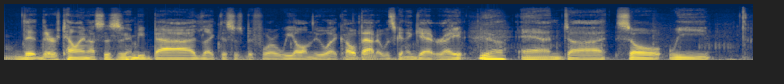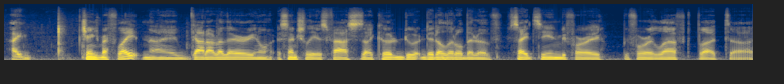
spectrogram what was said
they- they're telling us this is going to be bad. Like, this was before we all knew like how bad it was going to get, right? Yeah. And uh, so we, I changed my flight and I got out of there, you know, essentially as fast as I could. Do, did a little bit of sightseeing before I before I left, but uh,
